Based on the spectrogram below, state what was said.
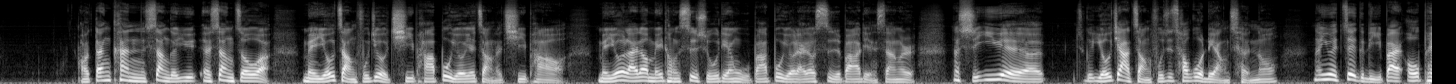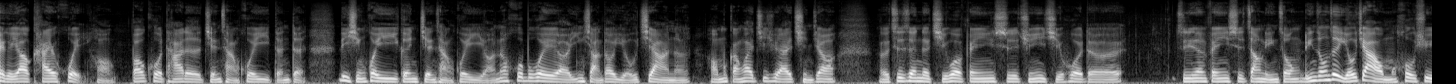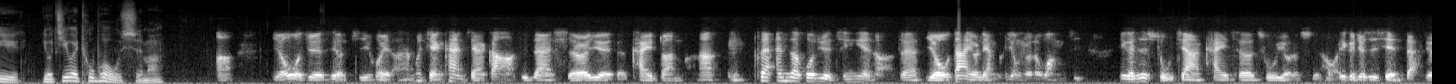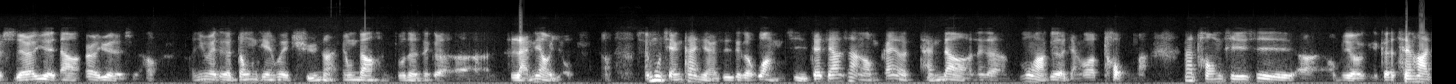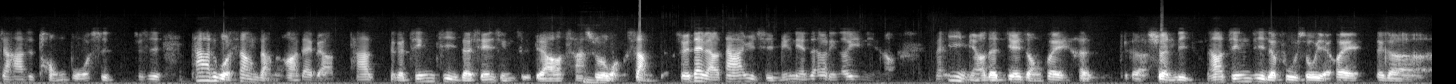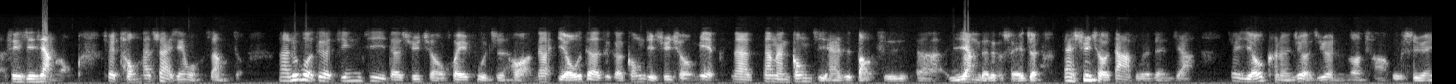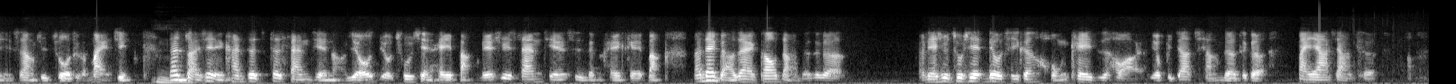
好，单看上个月呃上周啊，美油涨幅就有七趴，布油也涨了七趴哦。美油来到每桶四十五点五八，布油来到四十八点三二。那十一月这个油价涨幅是超过两成哦。那因为这个礼拜 OPEC 要开会，哈，包括它的减产会议等等例行会议跟减产会议啊，那会不会呃影响到油价呢？好，我们赶快继续来请教呃资深的期货分析师群益期货的资深分析师张林忠。林忠，这个油价我们后续有机会突破五十吗？啊，有，我觉得是有机会的。目前看起来刚好是在十二月的开端嘛。那在按照过去的经验呢，对油大概有两个用油的旺季。一个是暑假开车出游的时候，一个就是现在，就十二月到二月的时候，因为这个冬天会取暖，用到很多的这个呃燃料油啊，所以目前看起来是这个旺季。再加上我们刚有谈到那个木华哥有讲过铜嘛，那铜其实是呃我们有一个称号叫它是铜博士，就是它如果上涨的话，代表它这个经济的先行指标它是会往上的，所以代表大家预期明年在二零二一年哦，那疫苗的接种会很。这个顺利，然后经济的复苏也会这个欣欣向荣，所以铜它率先往上走。那如果这个经济的需求恢复之后啊，那油的这个供给需求面，那当然供给还是保持呃一样的这个水准，但需求大幅的增加，所以有可能就有机会能够朝五十元以上去做这个迈进。但短线你看这这三天呢，有有出现黑棒，连续三天是这个黑黑棒，那代表在高档的这个连续出现六七根红 K 之后啊，有比较强的这个卖压下车。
